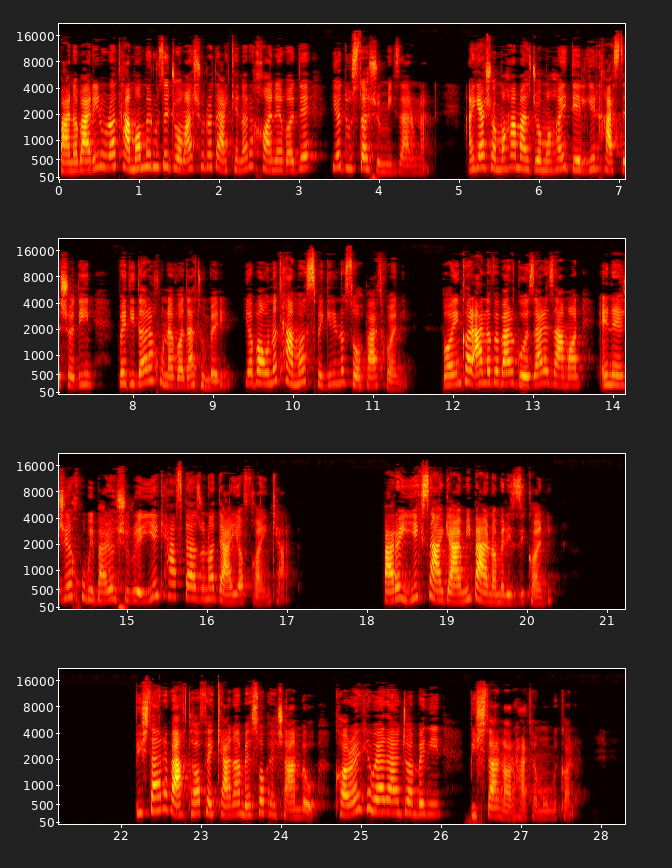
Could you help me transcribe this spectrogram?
بنابراین اونا تمام روز جمعهشون رو در کنار خانواده یا دوستاشون میگذرونن. اگر شما هم از جمعه های دلگیر خسته شدین به دیدار خونوادهتون برین یا با اونا تماس بگیرین و صحبت کنین. با این کار علاوه بر گذر زمان انرژی خوبی برای شروع یک هفته از اونا دریافت خواهید کرد. برای یک سرگرمی برنامه ریزی کنید. بیشتر وقتها فکر کردن به صبح شنبه و کارهایی که باید انجام بدین بیشتر ناراحتمون می‌کنه.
